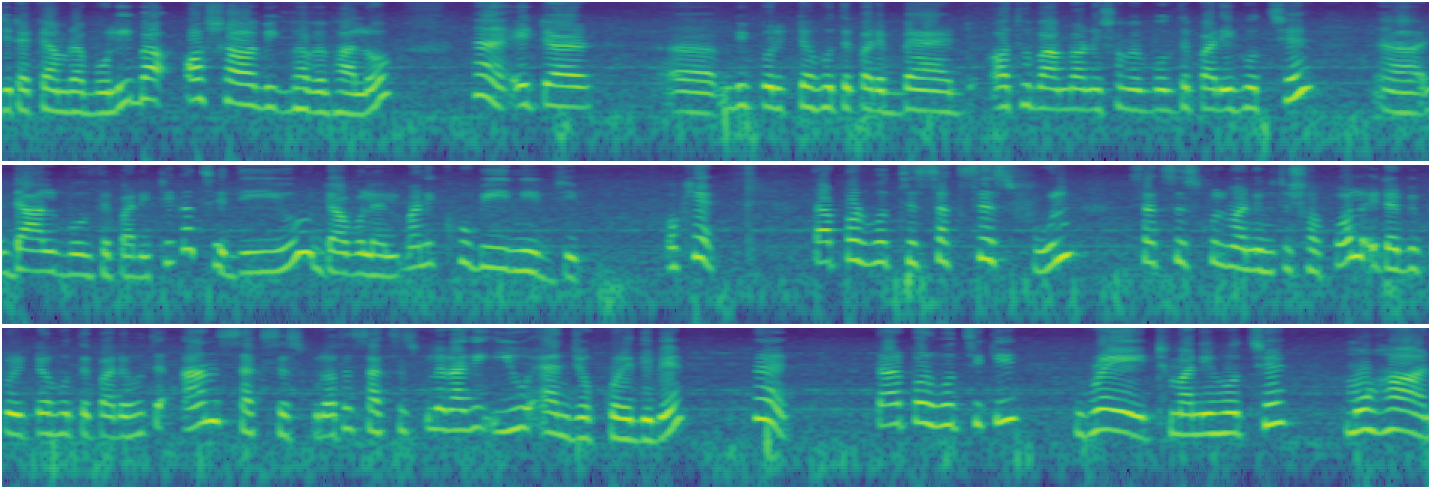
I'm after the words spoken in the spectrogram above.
যেটাকে আমরা বলি, বা অস্বাভাবিকভাবে ভালো। হ্যাঁ এটার বিপরীতটা হতে পারে ব্যাড অথবা আমরা অনেক সময় বলতে পারি হচ্ছে ডাল বলতে পারি, ঠিক আছে? ডি ইউ ডাবল এল মানে খুবই নির্জীব ওকে তারপর হচ্ছে সাকসেসফুল সাকসেসফুল মানে হচ্ছে সফল, এটার বিপরীতটা হতে পারে হচ্ছে আনসাকসেসফুল অর্থাৎ সাকসেসফুলের আগে ইউ অ্যান যোগ করে দিবে হ্যাঁ? তারপর হচ্ছে কি গ্রেট মানে হচ্ছে মহান,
